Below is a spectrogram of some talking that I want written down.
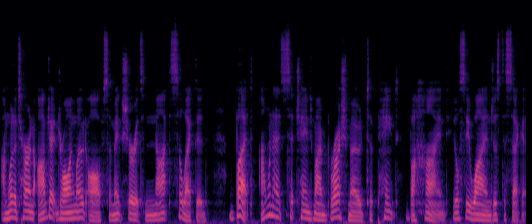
I'm going to turn object drawing mode off, so make sure it's not selected. But I want to change my brush mode to paint behind. You'll see why in just a second.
